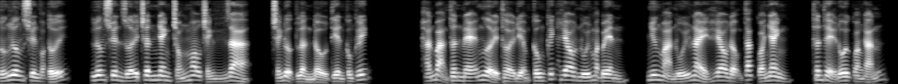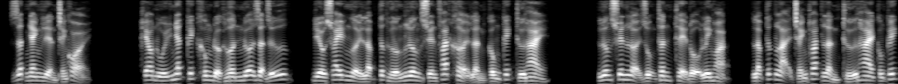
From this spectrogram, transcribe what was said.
hướng lương xuyên vọt tới lương xuyên dưới chân nhanh chóng mau tránh ra, tránh được lần đầu tiên công kích. Hắn bản thân né người thời điểm công kích heo núi mặt bên, nhưng mà núi này heo động tác quá nhanh, thân thể đôi quá ngắn, rất nhanh liền tránh khỏi. Heo núi nhất kích không được hơn nữa giận dữ, điều xoay người lập tức hướng lương xuyên phát khởi lần công kích thứ hai. Lương xuyên lợi dụng thân thể độ linh hoạt, lập tức lại tránh thoát lần thứ hai công kích,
